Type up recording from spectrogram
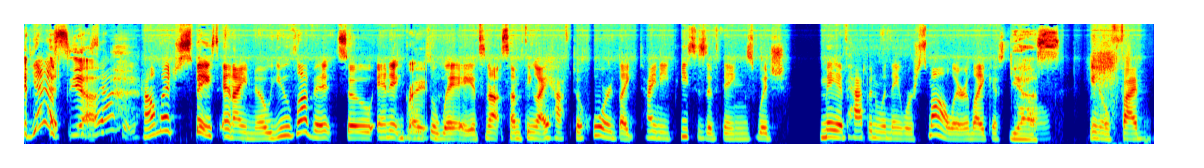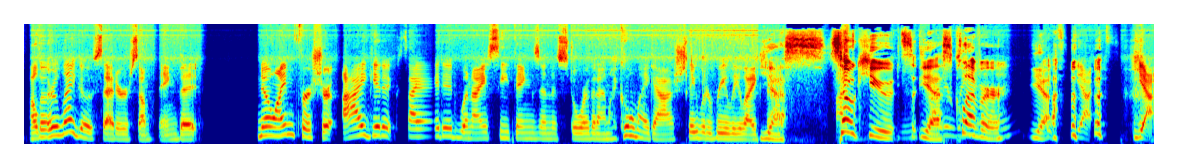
Yes, yeah. exactly. How much space? And I know you love it. So, and it goes Right. away. It's not something I have to hoard like tiny pieces of things, which may have happened when they were smaller, like a small, Yes. you know, $5 Lego set or something. But no, I'm for sure. I get excited when I see things in the store that I'm like, oh my gosh, they would really like that. Yes. So I cute. So- yes. Clever. Yeah. It's- yeah. yeah.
